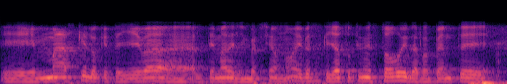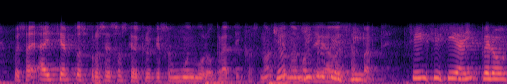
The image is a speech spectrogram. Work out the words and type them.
eh, más que lo que te lleva al tema de la inversión, ¿no? Hay veces que ya tú tienes todo y de repente, pues hay, hay ciertos procesos que creo que son muy burocráticos, ¿no? que no hemos llegado a esa sí. parte. Sí, sí, sí, ahí, pero,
